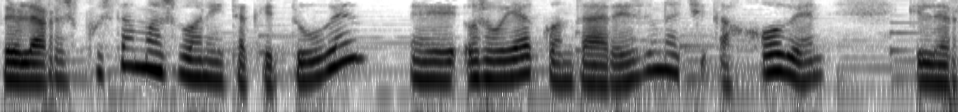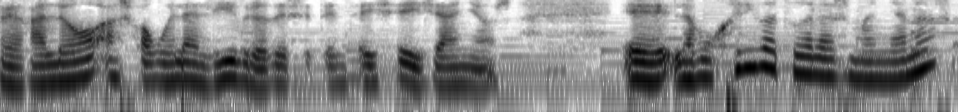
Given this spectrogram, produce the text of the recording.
Pero la respuesta más bonita que tuve, eh, os voy a contar, es de una chica joven que le regaló a su abuela el libro de 76 años. Eh, la mujer iba todas las mañanas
